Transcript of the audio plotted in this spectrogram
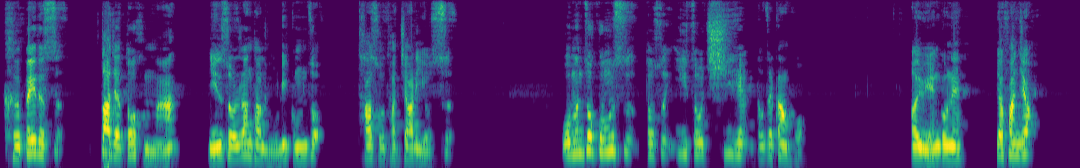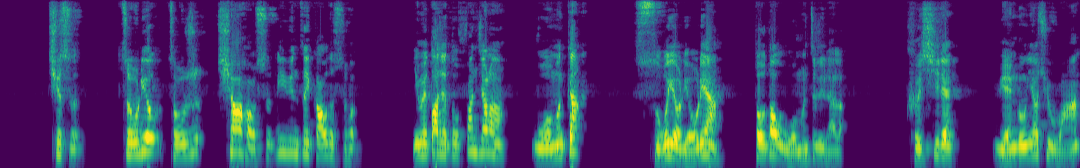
可悲的是大家都很忙，您说让他努力工作，他说他家里有事。我们做公司都是一周七天都在干活，而员工呢要放假。其实。周六周日恰好是利润最高的时候，因为大家都放假了，我们干，所有流量都到我们这里来了。可惜呢，员工要去玩，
